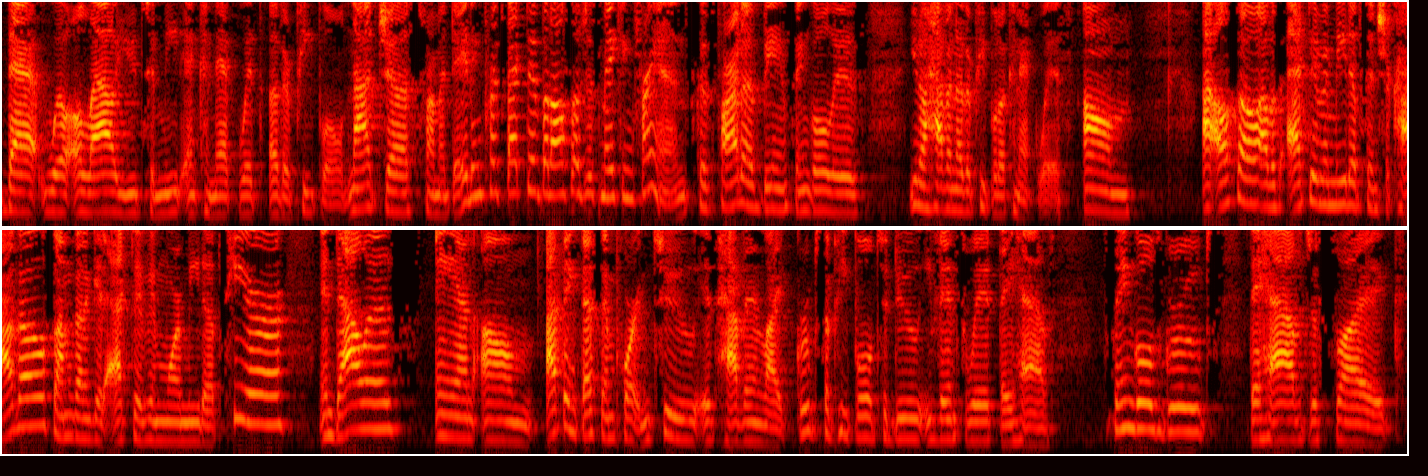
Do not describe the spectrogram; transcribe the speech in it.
that will allow you to meet and connect with other people, not just from a dating perspective, but also just making friends. Because part of being single is, you know, having other people to connect with. Um, I also I was active in meetups in Chicago, so I'm going to get active in more meetups here in Dallas. And um, I think that's important too. Is having like groups of people to do events with. They have singles groups. They have just like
